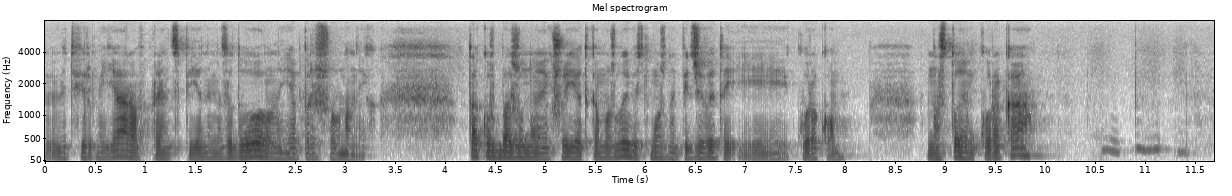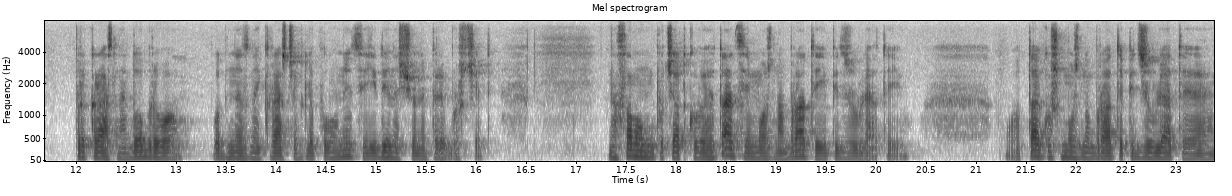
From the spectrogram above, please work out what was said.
від фірми Яра, в принципі, я ними задоволений, я перейшов на них. Також бажано, якщо є така можливість, можна підживити і кураком. Настоєм курака прекрасне добриво, одне з найкращих для полуниці, єдине, що не переборщити. На самому початку вегетації можна брати і підживляти її. От, також можна брати, підживляти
